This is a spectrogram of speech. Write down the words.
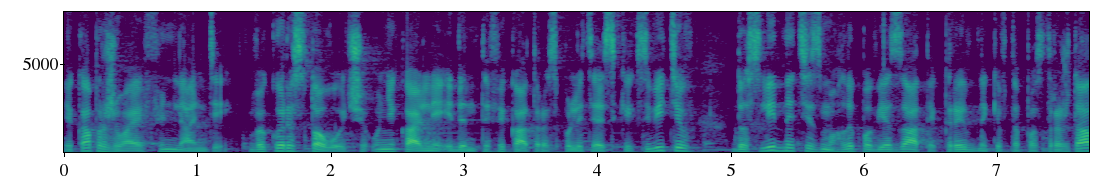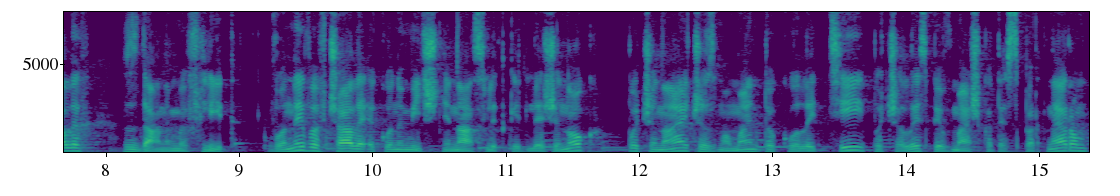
яка проживає в Фінляндії. Використовуючи унікальні ідентифікатори з поліцейських звітів, дослідниці змогли пов'язати кривдників та постраждалих з даними FLEED. Вони вивчали економічні наслідки для жінок, починаючи з моменту, коли ті почали співмешкати з партнером,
